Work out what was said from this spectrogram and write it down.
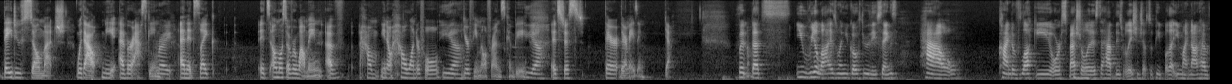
they do so much without me ever asking. Right. And it's like it's almost overwhelming of how you know how wonderful Yeah. your female friends can be. Yeah. It's just they're they're amazing. Yeah. But that's you realize when you go through these things how kind of lucky or special Mm-hmm. it is to have these relationships with people that you might not have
